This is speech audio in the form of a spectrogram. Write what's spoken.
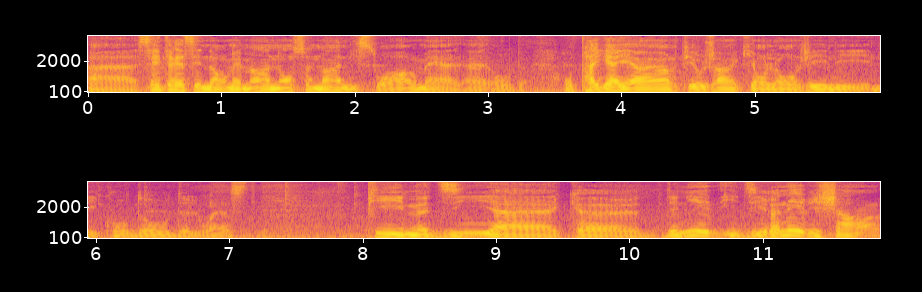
euh, s'intéresse énormément, non seulement à l'histoire, mais aux, pagailleurs, puis aux gens qui ont longé les, cours d'eau de l'Ouest. Puis il me dit que, Denis, il dit, René Richard,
